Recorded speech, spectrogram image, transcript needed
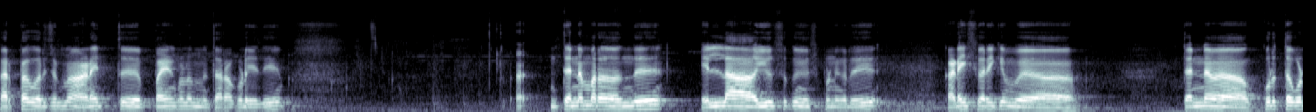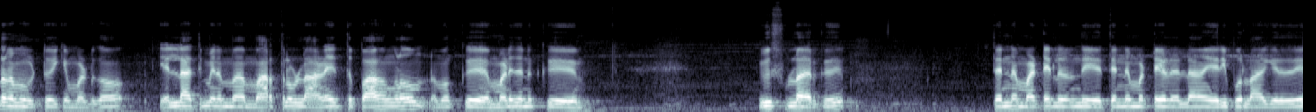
கற்பக விருச்சம்னா அனைத்து பயன்களும் இது தரக்கூடியது. தென்னை மரம் வந்து எல்லா யூஸுக்கும் யூஸ் பண்ணுகிறது. கடைசி வரைக்கும் தென்னை குருத்தை கூட நம்ம விட்டு வைக்க மாட்டோம். எல்லாத்தையுமே நம்ம மரத்தில் உள்ள அனைத்து பாகங்களும் நமக்கு மனிதனுக்கு யூஸ்ஃபுல்லாக இருக்குது. தென்னை மட்டையிலேருந்து தென்னை மட்டைகள் எல்லாம் எரிபொருள் ஆகிறது.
